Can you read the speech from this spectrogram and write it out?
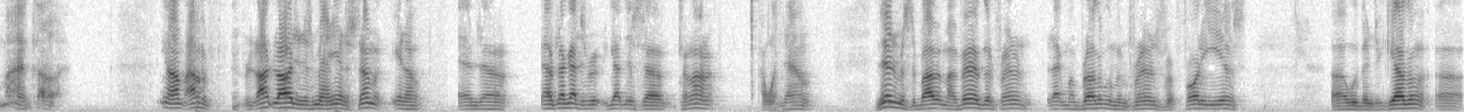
my God. You know, I'm, I'm a lot larger than this man in the stomach, you know. And uh, after I got this, got this uh, colonic, I went down. Then Mr. Bobbitt, my very good friend, like my brother, we've been friends for 40 years. Uh, we've been together uh,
